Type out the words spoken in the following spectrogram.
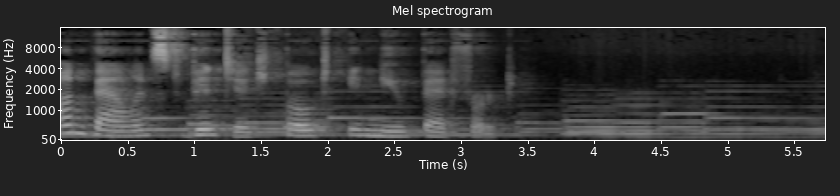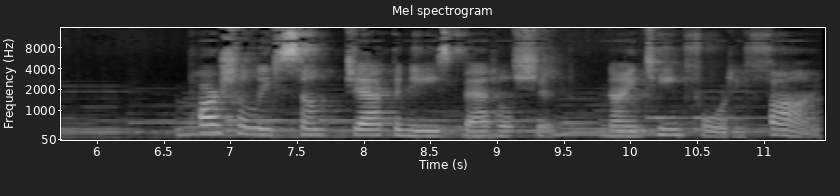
unbalanced vintage boat in New Bedford. Partially sunk Japanese battleship, 1945.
